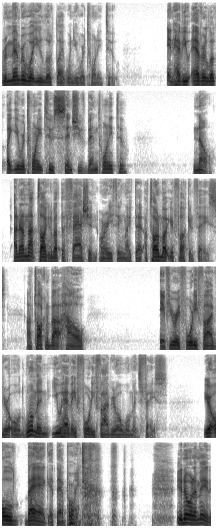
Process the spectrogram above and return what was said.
Remember what you looked like when you were 22. And have you ever looked like you were 22 since you've been 22? No. And I'm not talking about the fashion or anything like that. I'm talking about your fucking face. I'm talking about how if you're a 45 year old woman, you have a 45 year old woman's face. You're old bag at that point. you know what I mean?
